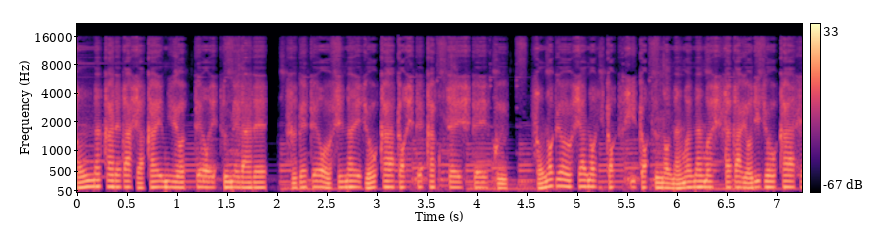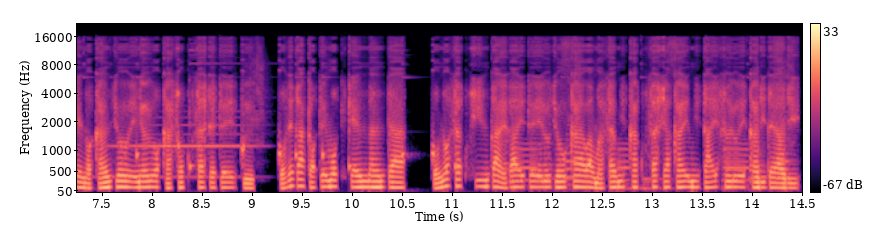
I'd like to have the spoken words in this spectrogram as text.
そんな彼が社会によって追い詰められ、全てを失いジョーカーとして覚醒していく。その描写の一つ一つの生々しさがよりジョーカーへの感情移入を加速させていく。これがとても危険なんだ。この作品が描いているジョーカーはまさに格差社会に対する怒りであり、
